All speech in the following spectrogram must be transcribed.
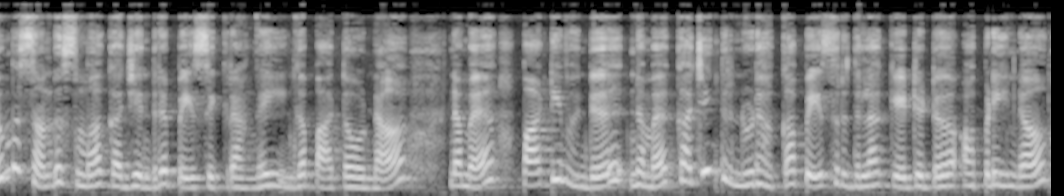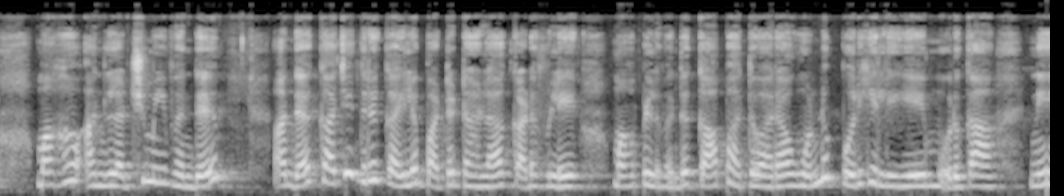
ரொம்ப சந்தோஷமா கஜேந்திர பேசிக்கிறாங்க. இங்க பார்த்தோன்னா நம்ம பாட்டி வந்து நம்ம கஜேந்திரனோட அக்கா பேசுறதெல்லாம் கேட்டுட்டு அப்படின்னா மகா அந்த லட்சுமி வந்து அந்த கஜேந்திர கையில பட்டுட்டாளா? கடவுளே மாப்பிள்ளை வந்து காப்பாத்துவாரா? ஒன்றும் புரியலையே முருகா. நீ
